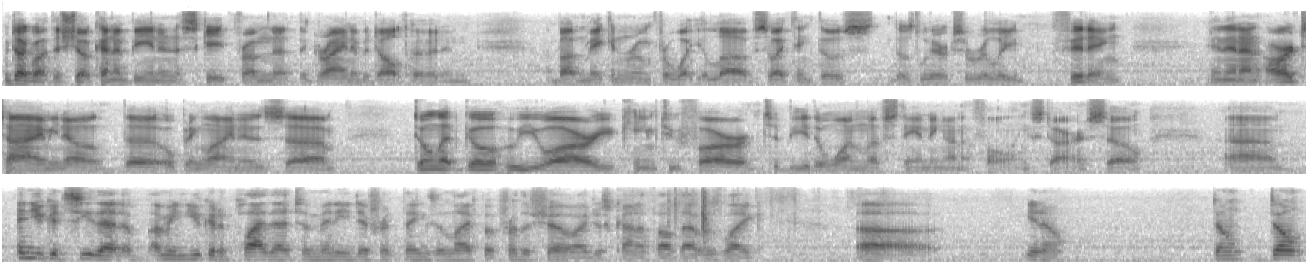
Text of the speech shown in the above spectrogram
we talk about the show kind of being an escape from the, the grind of adulthood and about making room for what you love. So I think those those lyrics are really fitting. And then on our time, you know, the opening line is, um, "Don't let go who you are. You came too far to be the one left standing on a falling star." So. Um, and you could see that i mean you could apply that to many different things in life but for the show i just kind of thought that was like uh, you know don't don't.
